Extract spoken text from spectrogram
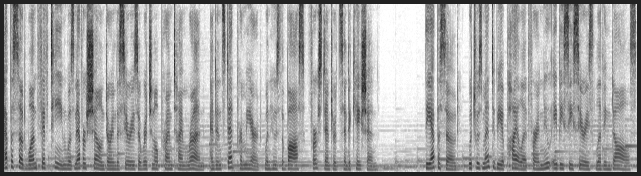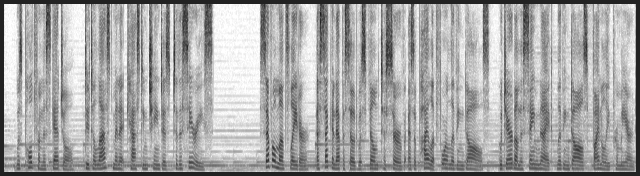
Episode 115 was never shown during the series' original primetime run and instead premiered when Who's the Boss first entered syndication. The episode, which was meant to be a pilot for a new ABC series Living Dolls, was pulled from the schedule due to last minute casting changes to the series. Several months later, a second episode was filmed to serve as a pilot for Living Dolls, which aired on the same night Living Dolls finally premiered.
